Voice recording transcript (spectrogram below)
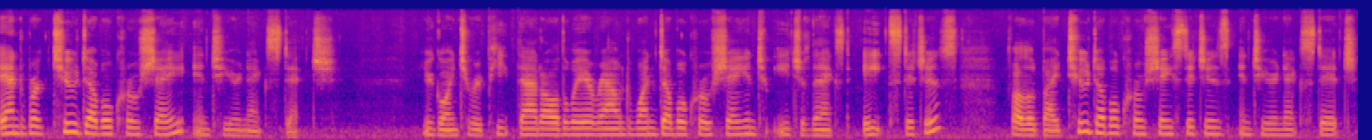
And work two double crochet into your next stitch. You're going to repeat that all the way around one double crochet into each of the next eight stitches followed by two double crochet stitches into your next stitch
